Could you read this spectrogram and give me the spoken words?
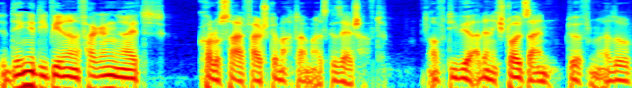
Dinge, die wir in der Vergangenheit kolossal falsch gemacht haben als Gesellschaft, auf die wir alle nicht stolz sein dürfen. Also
